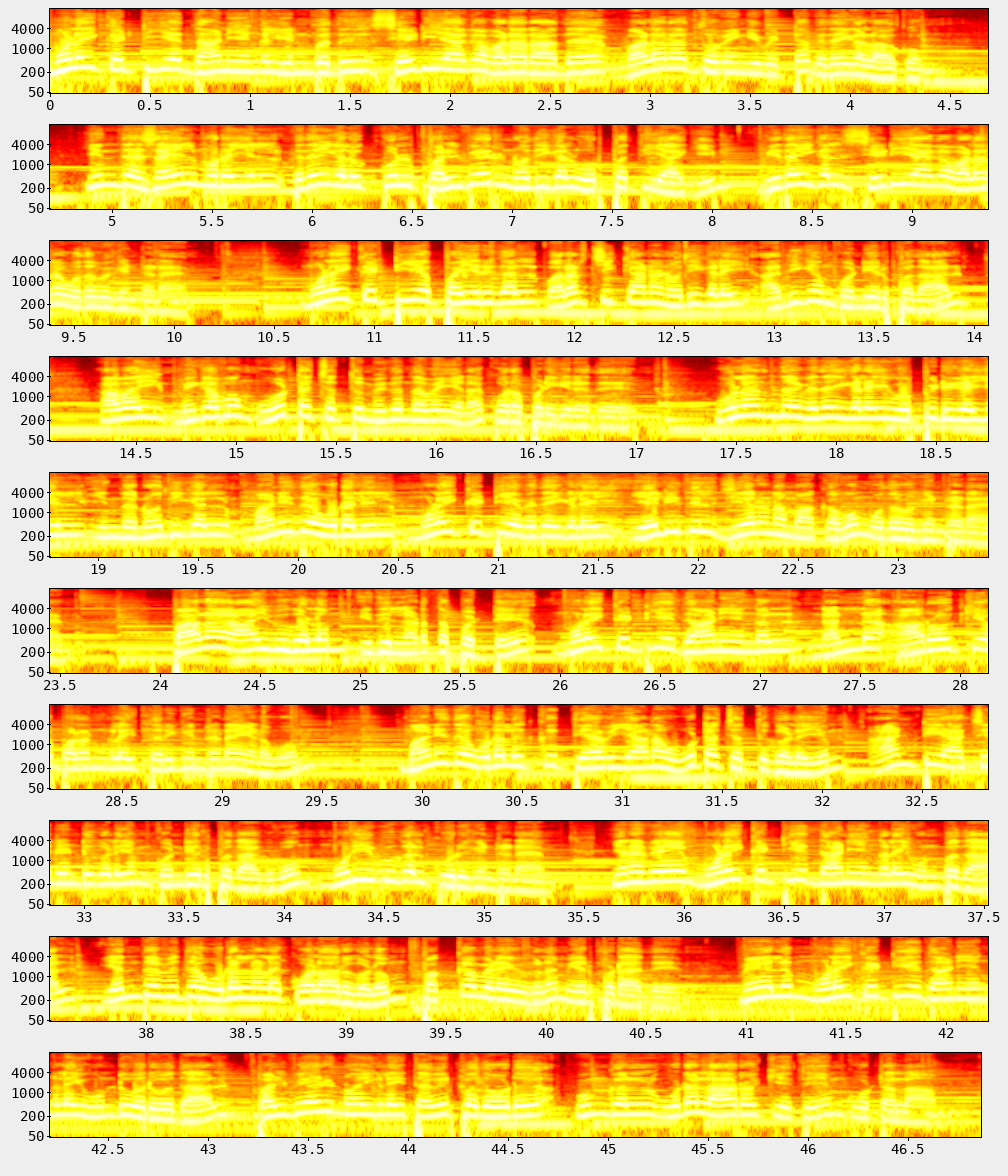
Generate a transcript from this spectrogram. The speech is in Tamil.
முளைக்கட்டிய தானியங்கள் என்பது செடியாக வளராத வளர துவங்கிவிட்ட விதைகளாகும். இந்த செயல்முறையில் விதைகளுக்குள் பல்வேறு நொதிகள் உற்பத்தியாகி விதைகள் செடியாக வளர உதவுகின்றன. முளைக்கட்டிய பயிர்கள் வளர்ச்சிக்கான நொதிகளை அதிகம் கொண்டிருப்பதால் அவை மிகவும் ஊட்டச்சத்து மிகுந்தவை என கூறப்படுகிறது. உலர்ந்த விதைகளை ஒப்பிடுகையில் இந்த நொதிகள் மனித உடலில் முளைக்கட்டிய விதைகளை எளிதில் ஜீரணமாக்கவும் உதவுகின்றன. பல ஆய்வுகளும் இதில் நடத்தப்பட்டு முளைக்கட்டிய தானியங்கள் நல்ல ஆரோக்கிய பலன்களை தருகின்றன எனவும் மனித உடலுக்கு தேவையான ஊட்டச்சத்துகளையும் ஆன்டி ஆக்சிடென்ட்டுகளையும் கொண்டிருப்பதாகவும் முடிவுகள் கூறுகின்றன. எனவே முளைக்கட்டிய தானியங்களை உண்பதால் எந்தவித உடல்நலக் கோளாறுகளும் பக்க விளைவுகளும் ஏற்படாது. மேலும் முளைக்கட்டிய தானியங்களை உண்டு வருவதால் பல்வேறு நோய்களை தவிர்ப்பதோடு உங்கள் உடல் ஆரோக்கியத்தையும் கூட்டலாம்.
